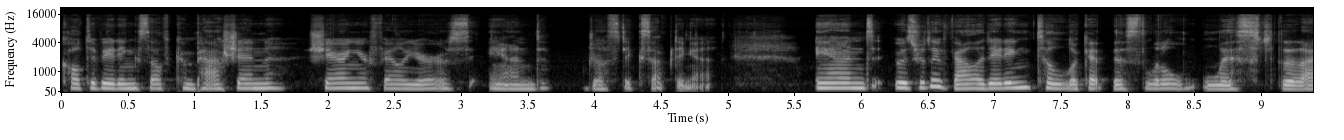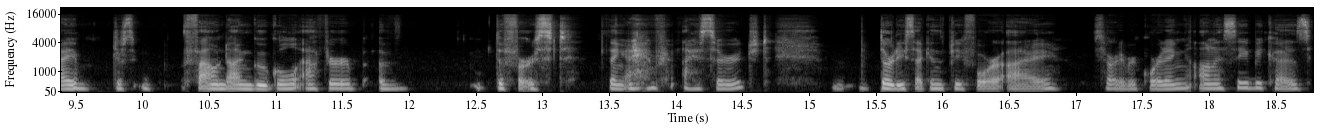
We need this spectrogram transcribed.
cultivating self compassion, sharing your failures, and just accepting it. And it was really validating to look at this little list that I just found on Google after a, the first thing I, I searched 30 seconds before I started recording, honestly, because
